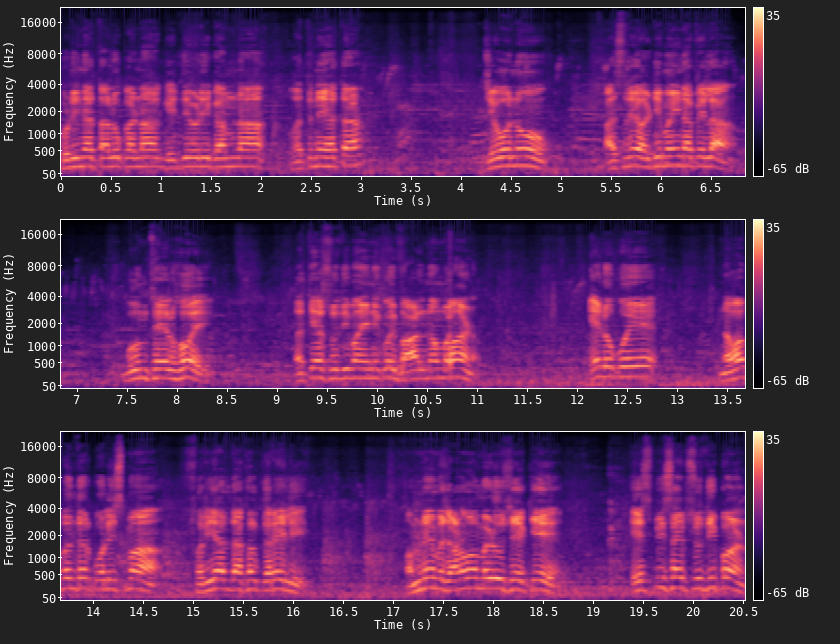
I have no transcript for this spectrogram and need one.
હોડીના તાલુકાના ગીરદેવડી ગામના વતની હતા. જેઓનું આશરે અઢી મહિના પહેલાં ગુમ થયેલ હોય, અત્યાર સુધીમાં એની કોઈ ભાળ ન મળણ એ લોકોએ નવાબંદર પોલીસમાં ફરિયાદ દાખલ કરેલી. અમને જાણવા મળ્યું છે કે એસપી સાહેબ સુધી પણ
